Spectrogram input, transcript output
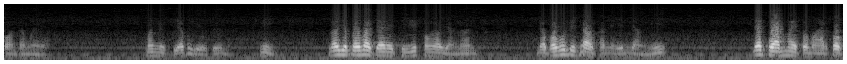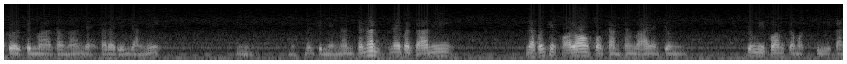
ก่อนทำไงล่ะมันไม่เสียประโยชน์ด้วยนี่ เราจะไปไว้ใจในชีวิตของเราอย่างนั้นเดี๋ยวพระพุทธเจ้าท่านเห็นอย่างนี้ และความไม่ประมาทก็เกิดขึ้นมาเท่านั้นแหละถ้าเราเห็นอย่างนี้มันเป็นอย่างนั้น ฉะนั้นในภาษานี้ เราเพิ่งขอร้องพวกท่านทั้งหลายนี่ยจง จงมีความสมัครคีกัน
